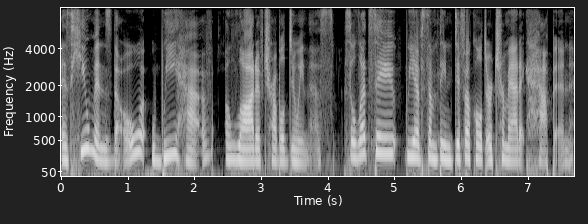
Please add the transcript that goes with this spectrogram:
As humans, though, we have a lot of trouble doing this. So let's say we have something difficult or traumatic happen,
